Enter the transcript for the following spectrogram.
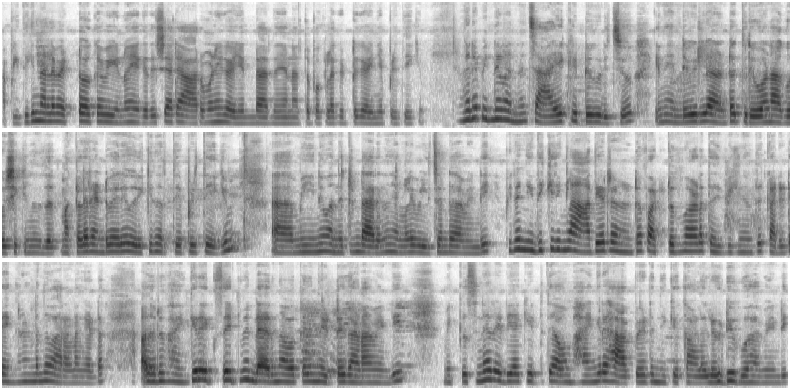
അപ്പോൾ ഇതിക്ക് നല്ല വെട്ടമൊക്കെ വീണു. ഏകദേശം ഒരു ആറ് മണി കഴിഞ്ഞിട്ടുണ്ടായിരുന്നു ഞാൻ അത്തപ്പൂക്കളൊക്കെ ഇട്ട് കഴിഞ്ഞപ്പോഴത്തേക്കും. അങ്ങനെ പിന്നെ വന്ന് ചായയൊക്കെ ഇട്ട് കുടിച്ചു. ഇന്ന് എന്റെ വീട്ടിലാണ് കേട്ടോ തിരുവോണം ആഘോഷിക്കുന്നത്. മക്കളെ രണ്ടുപേരെ ഒരുക്കി നിർത്തിയപ്പോഴത്തേക്കും മീൻ വന്നിട്ടുണ്ടായിരുന്നു. ഞങ്ങളെ വിളിച്ചുകൊണ്ട് വേണ്ടി. പിന്നെ നിധിക്ക് നിങ്ങൾ ആദ്യമായിട്ടാണ് കേട്ടോ പട്ടുംപാട തയ്പ്പിക്കുന്നത് കണ്ടിട്ട് എങ്ങനെയുണ്ടെന്ന് പറയണം കേട്ടോ. അതുകൊണ്ട് ഭയങ്കര എക്സൈറ്റ്മെന്റ് ആയിരുന്നു അവൾക്കതൊന്ന് ഇട്ട് കാണാൻ വേണ്ടി. മിക്കസിനെ റെഡിയാക്കി ഇട്ടിട്ട് അവൻ ഭയങ്കര ഹാപ്പിയായിട്ട് നിൽക്കുക കളലൂട്ടി പോകാൻ വേണ്ടി.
